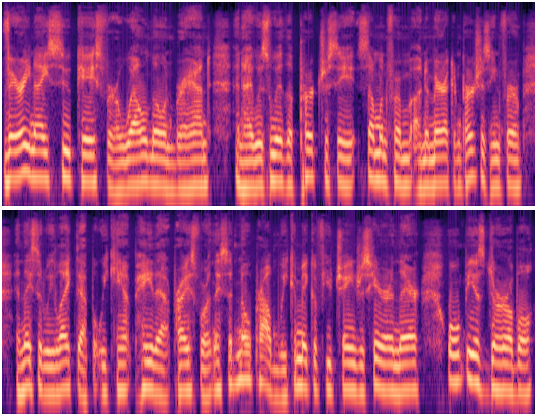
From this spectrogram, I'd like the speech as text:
very nice suitcase for a well-known brand, and I was with a purchasing someone from an American purchasing firm, and they said, "We like that, but we can't pay that price for it." And they said, "No problem, we can make a few changes here and there. Won't be as durable,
